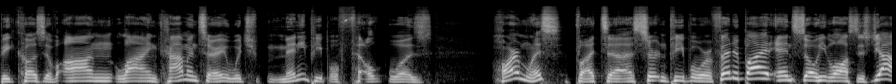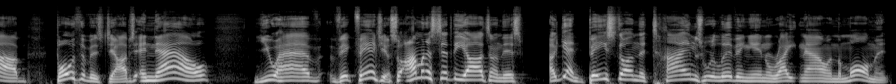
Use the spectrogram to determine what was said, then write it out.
because of online commentary, which many people felt was harmless, but uh, certain people were offended by it. And so he lost his job, both of his jobs. And now you have Vic Fangio. So I'm going to set the odds on this again, based on the times we're living in right now in the moment,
